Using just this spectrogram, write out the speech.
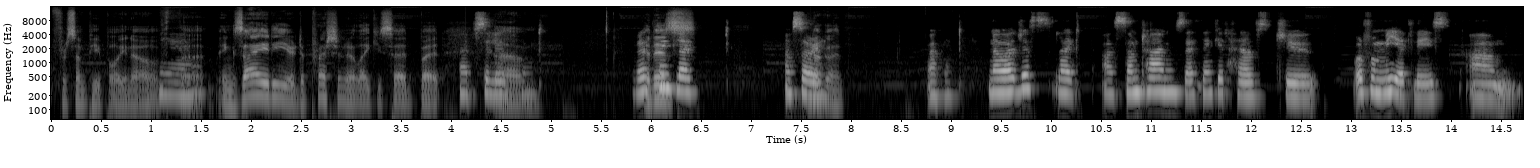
for some people you know yeah. anxiety or depression or like you said but absolutely um, but i think is, like I'm sorry. No. Okay. No, I just like uh, sometimes I think it helps to, or for me at least, um,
